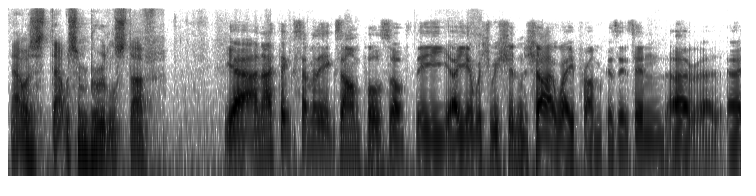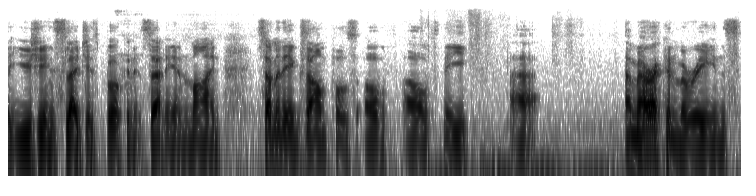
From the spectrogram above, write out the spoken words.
That was that was some brutal stuff. Yeah, and I think some of the examples of the, uh, you know, which we shouldn't shy away from because it's in uh, uh, Eugene Sledge's book and it's certainly in mine. Some of the examples of of the uh, American Marines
